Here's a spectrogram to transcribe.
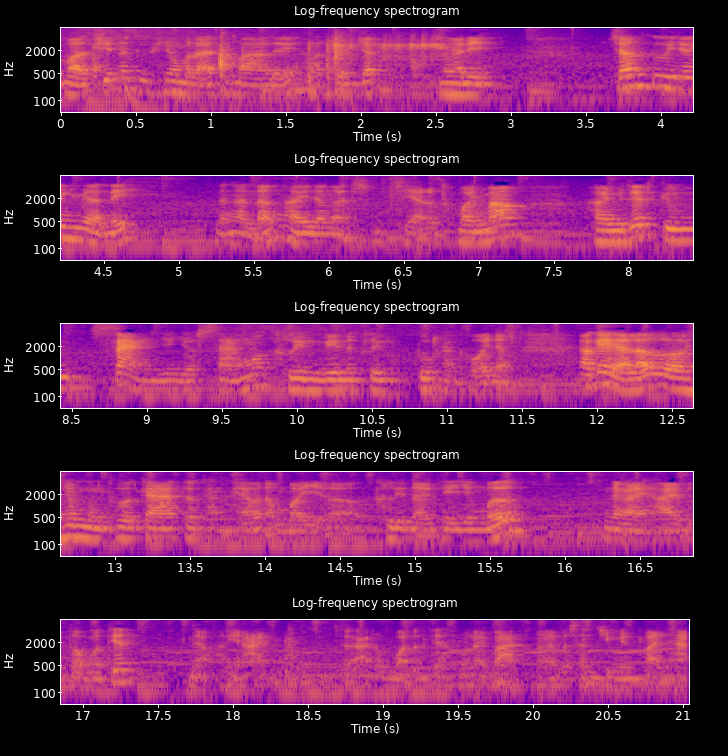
ត្បាល់ជាហ្នឹងគឺខ្ញុំមិនដែរត្បាល់ទេអត់ចូលចិត្តហ្នឹងហើយនេះអញ្ចឹងគឺយើងមានអានេះហ្នឹងអាហ្នឹងហើយនឹងចាក់ដុសថ្មិញមក ហើយមួយទៀតគឺសាំងយើងយកសាំងមក clean វានៅ clean គូតខាងក្រោយហ្នឹងអូខេឥឡូវខ្ញុំនឹងធ្វើការទៅខាងក្រៅដើម្បី clean ឲ្យគ្នាយើងមើលហ្នឹងហើយហើយបន្តមកទៀតអ្នកគ្នាអាចទៅអាចរបត់នៅផ្ទះខ្លួនឯងបានហើយបើសិនជាមានបញ្ហា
